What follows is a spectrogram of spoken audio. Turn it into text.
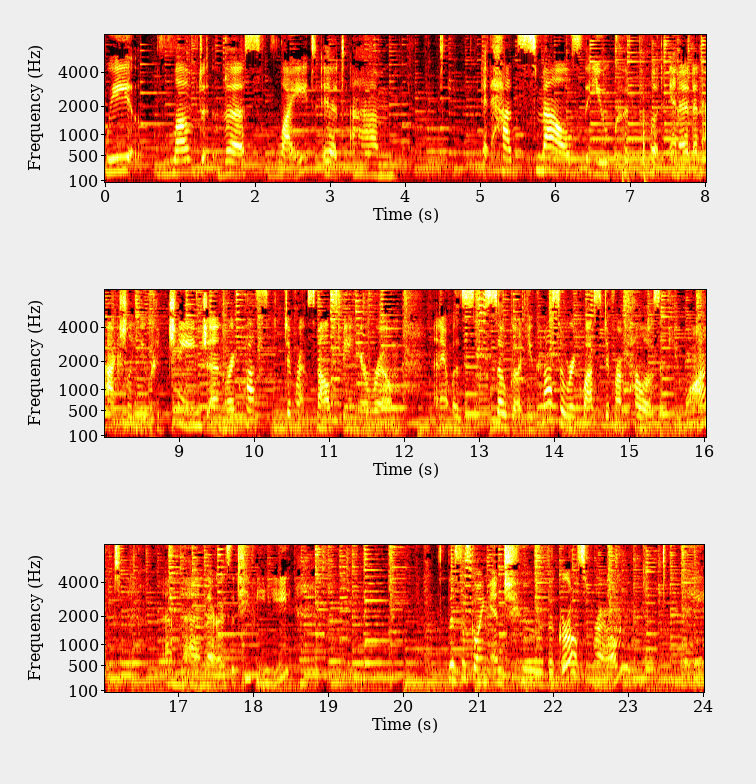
We loved this light. It um, it had smells that you could put in it and actually you could change and request different smells to be in your room and it was so good. You can also request different pillows if you want And then there is a TV. This is going into the girls' room. They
